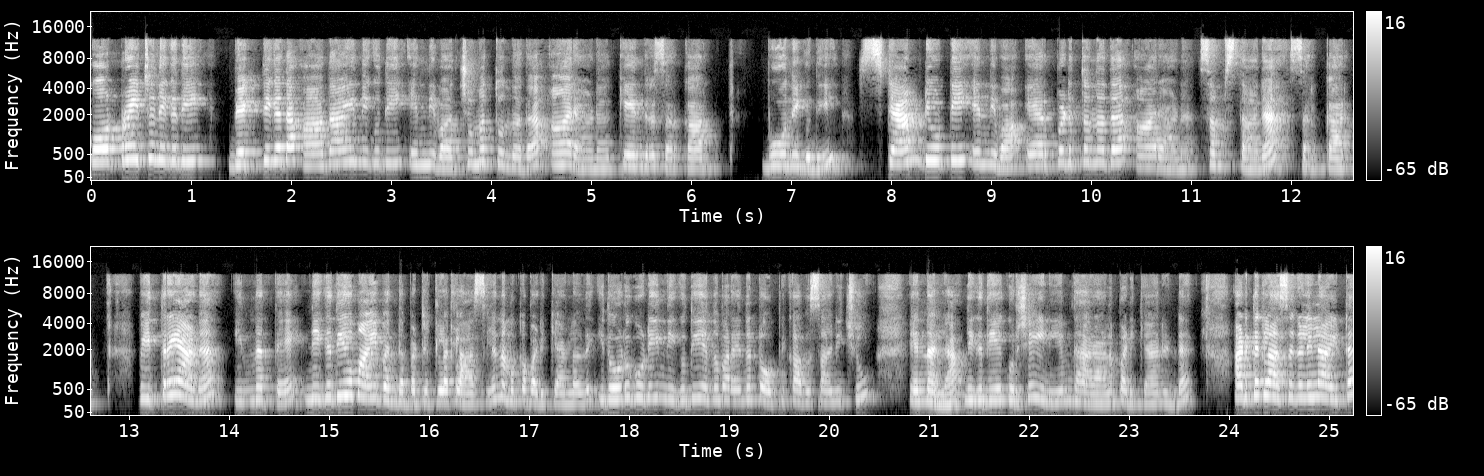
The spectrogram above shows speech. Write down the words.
കോർപ്പറേറ്റ് നികുതി വ്യക്തിഗത ആദായ നികുതി എന്നിവ ചുമത്തുന്നത് ആരാണ്? കേന്ദ്ര സർക്കാർ. ഭൂനികുതി സ്റ്റാമ്പ് ഡ്യൂട്ടി എന്നിവ ഏർപ്പെടുത്തുന്നത് ആരാണ്? സംസ്ഥാന സർക്കാർ. അപ്പൊ ഇത്രയാണ് ഇന്നത്തെ നികുതിയുമായി ബന്ധപ്പെട്ടിട്ടുള്ള ക്ലാസ്സിൽ നമുക്ക് പഠിക്കാനുള്ളത്. ഇതോടുകൂടി നികുതി എന്ന് പറയുന്ന ടോപ്പിക് അവസാനിച്ചു എന്നല്ല നികുതിയെക്കുറിച്ച് ഇനിയും ധാരാളം പഠിക്കാനുണ്ട്. അടുത്ത ക്ലാസ്സുകളിലായിട്ട്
